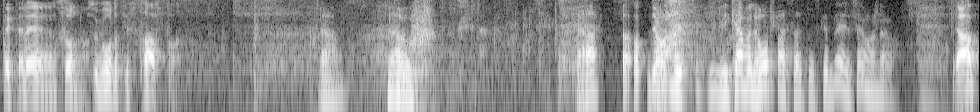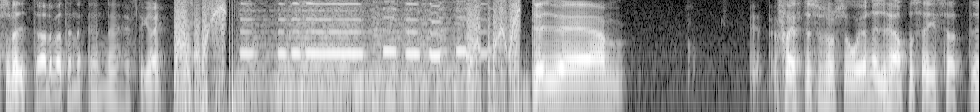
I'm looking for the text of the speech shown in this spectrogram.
Tänkte det är en sån. Så går det till straffar. Ja, ja, usch. ja. Ja, ja. vi kan väl hoppas att det ska bli så ändå. ja absolut. Det hade varit en, en häftig grej. Du, eh, förresten så såg jag nu här precis att eh,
